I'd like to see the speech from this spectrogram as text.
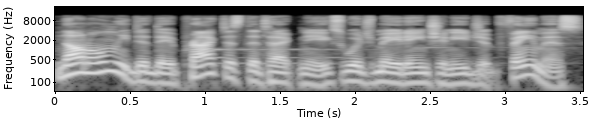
Not only did they practice the techniques which made ancient Egypt famous,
